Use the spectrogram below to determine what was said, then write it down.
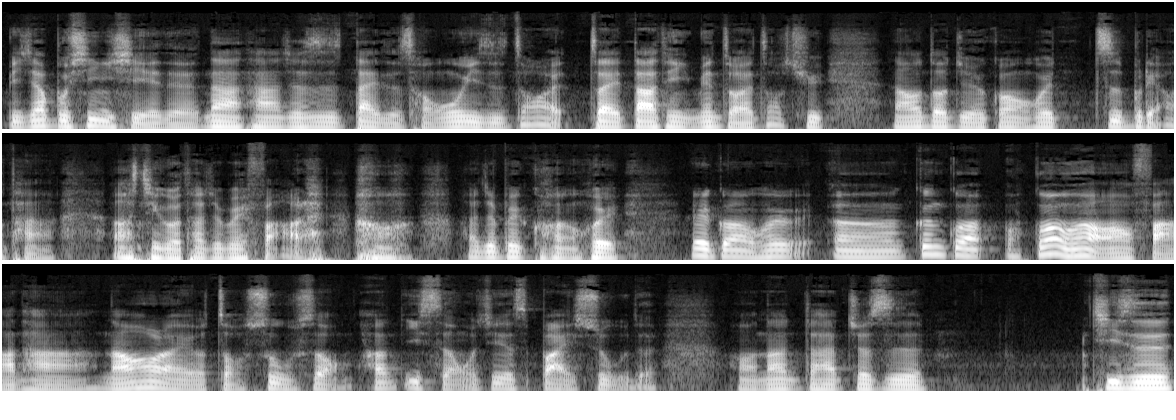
比较不信邪的，那他就是带着宠物一直走在在大厅里面走来走去，然后都觉得管委会治不了他啊，结果他就被罚了，他就被管委会被管委会呃跟管管委会好像罚他，然后后来有走诉讼，他一审我记得是败诉的，哦，那他就是其实。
